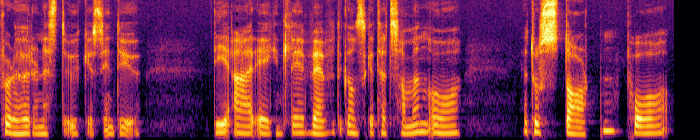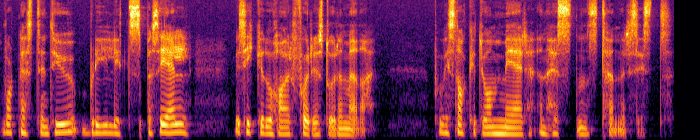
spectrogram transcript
før du hører neste ukes intervju. De er egentlig vevd ganske tett sammen, og jeg tror starten på vårt neste intervju blir litt spesiell hvis ikke du har forhistorien med deg for vi snakket jo om mer enn hestens tenner sist.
